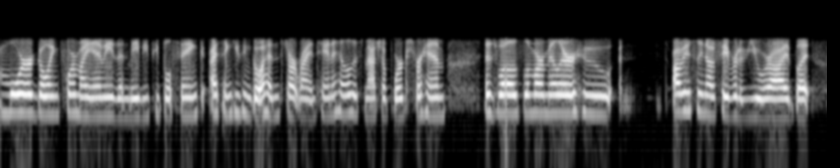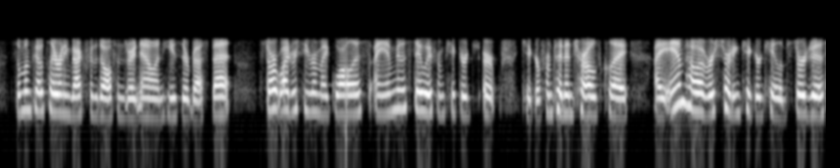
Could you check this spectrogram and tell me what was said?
more going for Miami than maybe people think. I think you can go ahead and start Ryan Tannehill. This matchup works for him, as well as Lamar Miller, who obviously not a favorite of you or I, but someone's got to play running back for the Dolphins right now, and he's their best bet start wide receiver Mike Wallace. I am going to stay away from kicker or kicker from tight end Charles Clay. I am, however, starting kicker Caleb Sturgis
